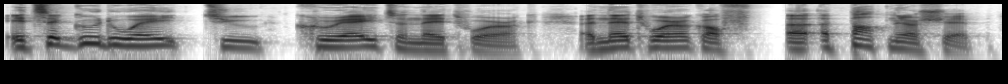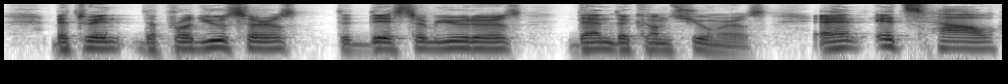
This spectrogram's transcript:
It's a good way to create a network, a network of uh, a partnership between the producers, the distributors, then the consumers. And it's how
